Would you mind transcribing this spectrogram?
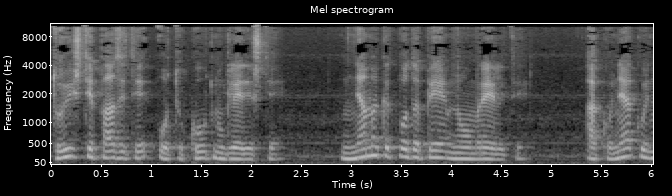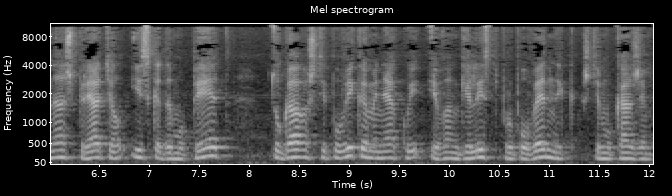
Той ще пазите от окултно гледаще. Няма какво да пеем на умрелите. Ако някой наш приятел иска да му пеят, тогава ще повикаме някой евангелист-проповедник, ще му кажем,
